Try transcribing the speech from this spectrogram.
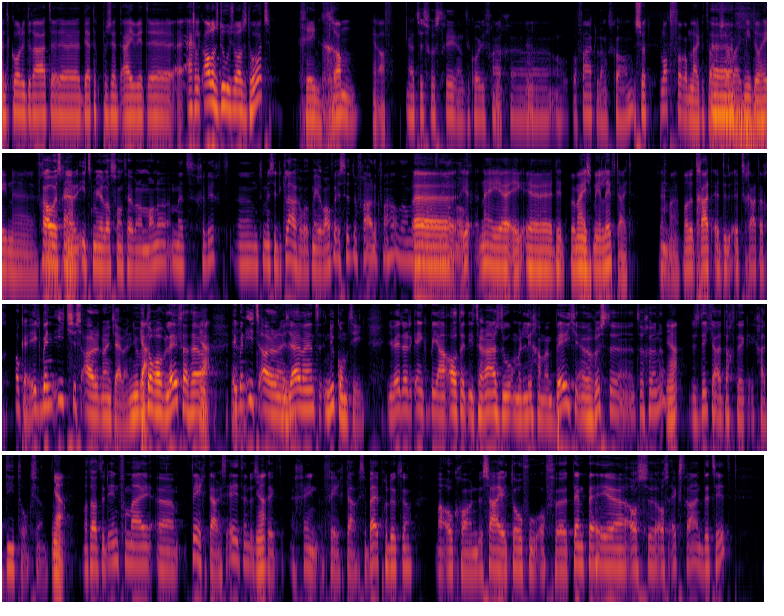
25% koolhydraten, eh 30% eiwitten, eigenlijk alles doen zoals het hoort, geen gram eraf. Ja, het is frustrerend. Ik hoor die vraag eh, hoor ik wel vaker langskomen. Een soort platform lijkt het wel Eh, zo, waar ik niet doorheen... eh, Vrouwen schijnen Ja. er iets meer last van te hebben dan mannen met gewicht. Ehm, tenminste, die klagen wat meer over. Is dit een vrouwelijk verhaal dan? Eh, nee, eh, ik, eh, dit, bij mij is het meer leeftijd, zeg Hmm. maar. Want het gaat, het, het gaat toch... Oké, ik ben ietsjes ouder dan jij bent. Nu we Ja. het toch over leeftijd hebben. Ja, Ik ja. ben iets ouder dan jij bent. Nu komt ie. Je weet dat ik één keer per jaar altijd iets raars doe om het lichaam een beetje een rust te, te gunnen. Ja, Dus dit jaar dacht ik, ik ga detoxen. ja, Wat houdt het in voor mij? Ehm, vegetarisch eten. Dus dat betekent geen vegetarische bijproducten. Maar ook gewoon de saaie tofu of eh, tempeh eh, als, eh, als extra. That's it.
